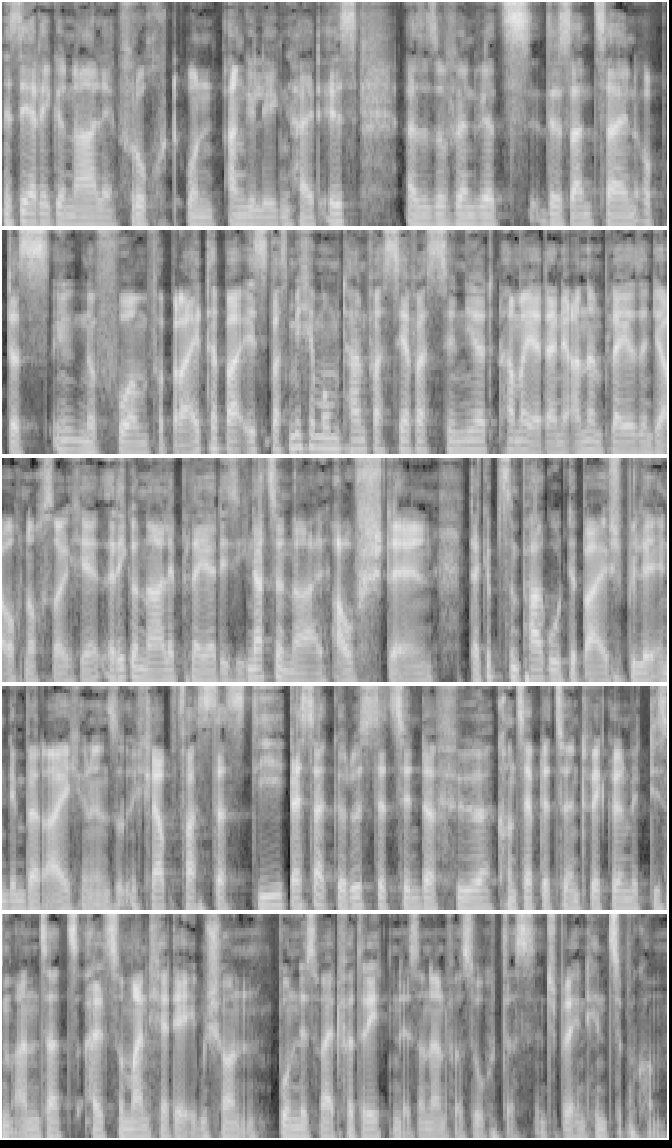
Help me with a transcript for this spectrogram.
eine sehr regionale Frucht und Angelegenheit ist. Also insofern wird es interessant sein, ob das in irgendeiner Form verbreiterbar ist. Was mich ja momentan fast sehr fasziniert, haben wir ja, deine anderen Player sind ja auch noch solche regionale Player, die sich national aufstellen. Da gibt es ein paar gute Beispiele in dem Bereich und ich glaube fast, dass die besser gerüstet sind dafür, Konzepte zu entwickeln mit diesem Ansatz, als so mancher, der eben schon bundesweit vertreten ist und dann versucht, das entsprechend hinzubekommen hinzubekommen.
